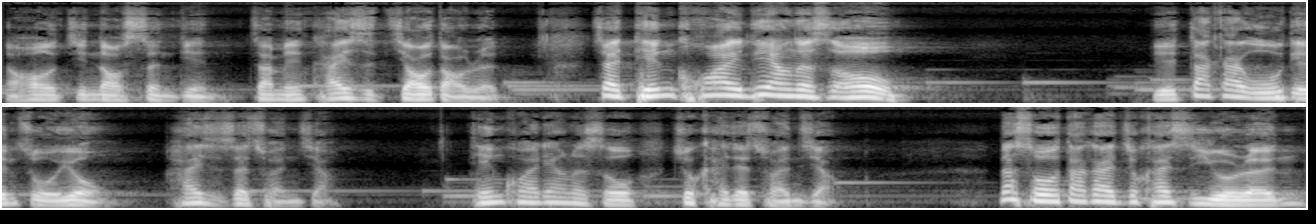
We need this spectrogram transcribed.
然后进到圣殿，上面开始教导人。在天快亮的时候，也大概五点左右，开始在传讲。天快亮的时候，就开始在传讲。那时候大概就开始有人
